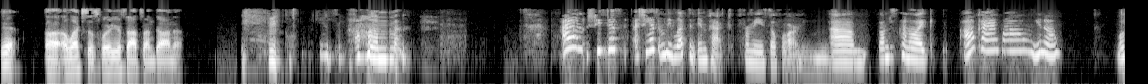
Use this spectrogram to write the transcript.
Yeah. Uh, Alexis, what are your thoughts on Donna? um, I don't. She does. She hasn't really left an impact for me so far. Mm-hmm. Um, so I'm just kind of like, okay, well, you know, we'll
